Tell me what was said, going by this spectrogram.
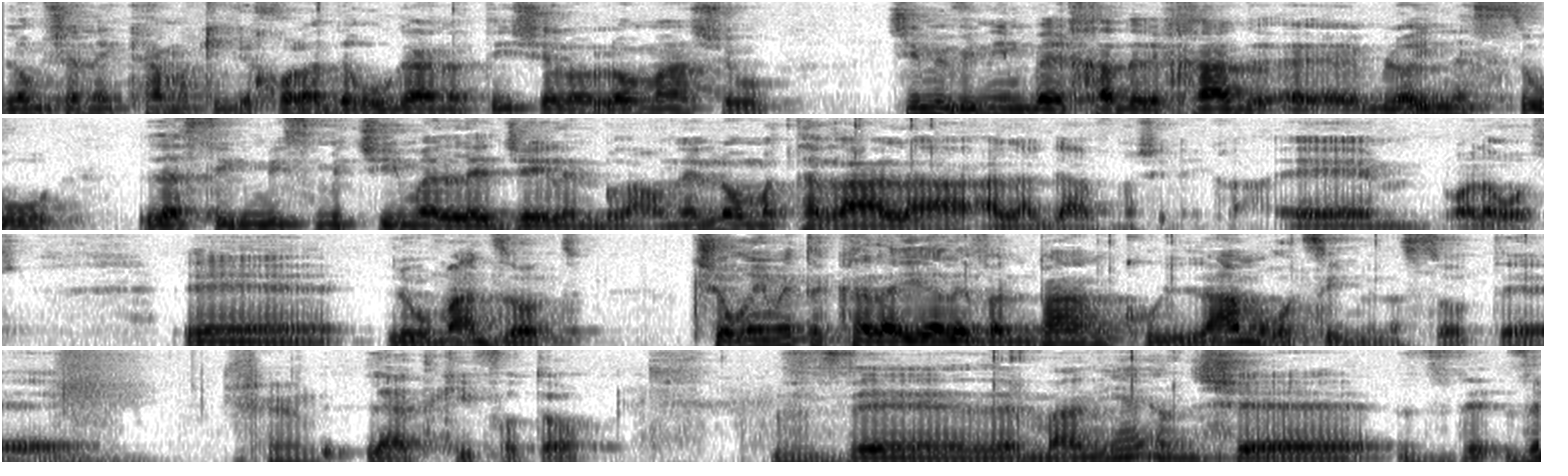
לא משנה כמה כביכול הדירוג הענתי שלו, לא משהו, אנשים מבינים באחד על אחד, אה, אה, הם לא ינסו להשיג מיסמצ'ים על ג'יילן בראון, אין לו מטרה על, על הגב, מה שנקרא, או על הראש. לעומת זאת, כשרואים את הקלעי הלבנבן, כולם רוצים לנסות כן. להתקיף אותו. ומעניין שזה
